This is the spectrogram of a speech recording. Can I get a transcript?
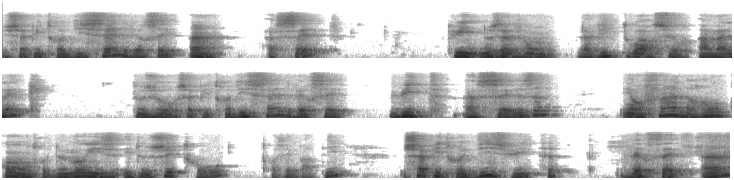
du chapitre 17, versets 1 à 7. Puis nous avons la victoire sur Amalek, toujours chapitre 17, versets 8 à 16, et enfin la rencontre de Moïse et de Jéthro, troisième partie, chapitre 18, versets 1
